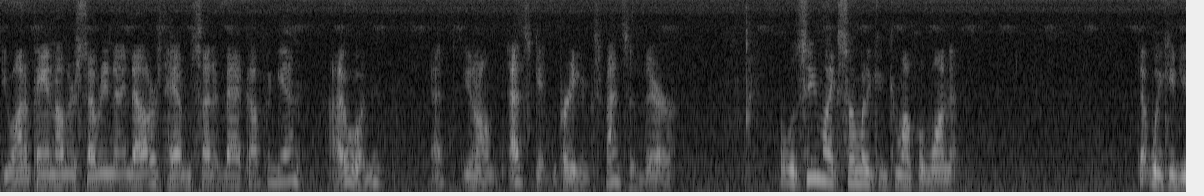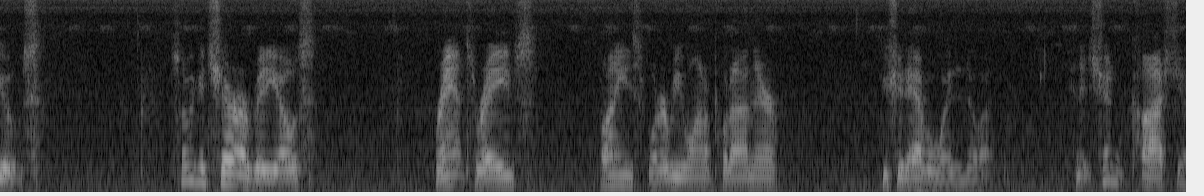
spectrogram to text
do you want to pay another $79 to have them set it back up again? I wouldn't. That, you know, that's getting pretty expensive there. But it would seem like somebody could come up with one that, that we could use. So we could share our videos, rants, raves, funnies, whatever you want to put on there. You should have a way to do it and it shouldn't cost you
